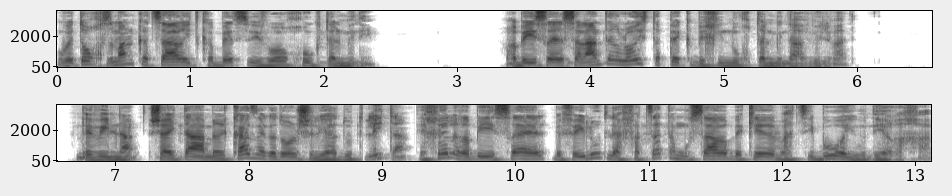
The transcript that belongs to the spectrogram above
ובתוך זמן קצר התקבץ סביבו חוג תלמידים. רבי ישראל סלנטר לא הסתפק בחינוך תלמידיו בלבד. בווילנה, שהייתה המרכז הגדול של יהדות ליטא, החל רבי ישראל בפעילות להפצת המוסר בקרב הציבור היהודי הרחב.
